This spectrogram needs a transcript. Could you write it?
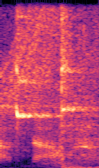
Drop,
